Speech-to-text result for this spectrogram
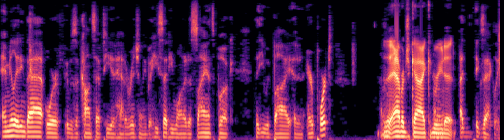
emulating that or if it was a concept he had had originally. But he said he wanted a science book that you would buy at an airport. The average guy could read it. I, exactly.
